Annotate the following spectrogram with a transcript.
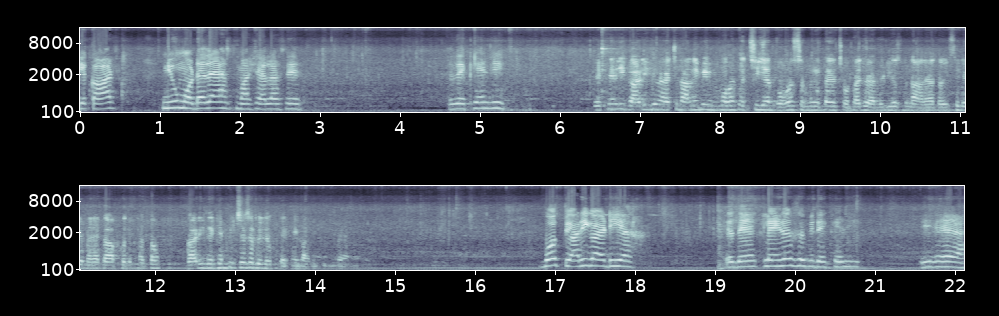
ये कार न्यू मॉडल है माशाल्लाह से। तो देखें जी। देखने की गाड़ी जो है चलाने में भी बहुत अच्छी है बहुत स्मूथ है छोटा जो है वीडियोस बना रहा है तो इसीलिए मैंने कहा आपको दिखाता हूँ। गाड़ी देखें पीछे से भी लुक देखें गाड़ी की बहुत प्यारी गाड़ी है। ये देख लें इधर से भी देखें ये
